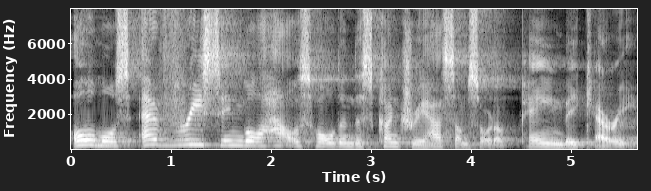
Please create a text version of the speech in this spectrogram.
Almost every single household in this country has some sort of pain they carry,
